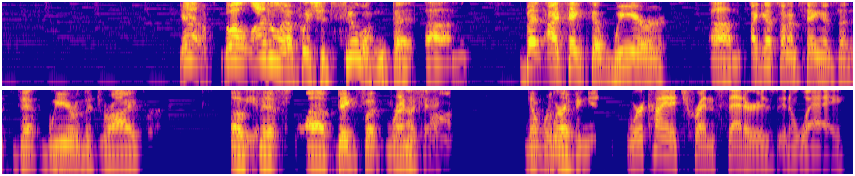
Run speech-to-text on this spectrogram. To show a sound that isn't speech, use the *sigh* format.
Yeah, well, I don't know if we should sue them, but, um, but I think that we're, um, I guess what I'm saying is that that we're the driver of We- this uh, Bigfoot renaissance that we're, We're- living in. We're kind of trendsetters in a way.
